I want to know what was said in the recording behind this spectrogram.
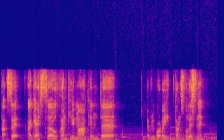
that's it, I guess. So thank you, Mark, and uh, everybody, thanks for listening.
